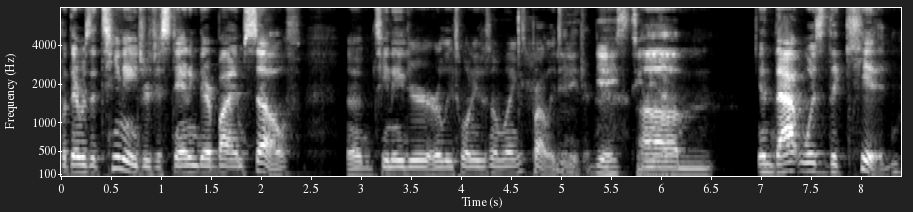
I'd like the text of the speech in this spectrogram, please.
but there was a teenager just standing there by himself. A teenager, early twenties or something. He's probably a teenager. Yeah, he's a teenager. Um, and that was the kid.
